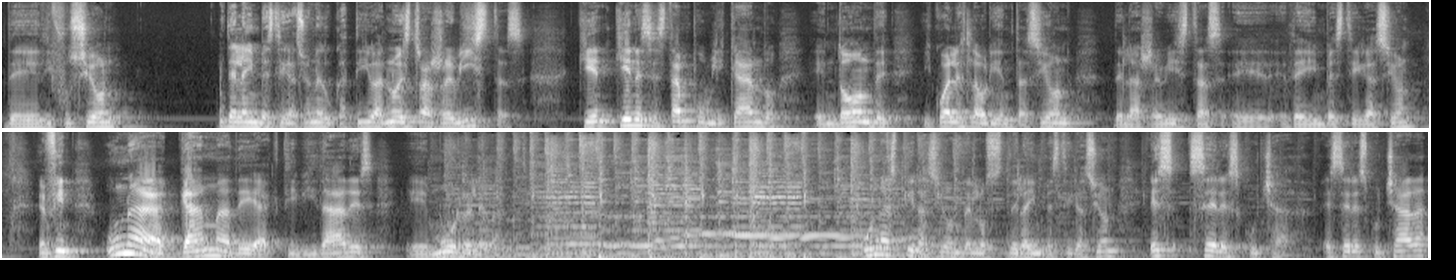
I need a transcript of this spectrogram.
de difusión de la investigación educativa, nuestras revistas quiénes están publicando, en dónde y cuál es la orientación de las revistas eh, de investigación. En fin, una gama de actividades eh, muy relevante. Una aspiración de, los, de la investigación es ser escuchada, es ser escuchada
